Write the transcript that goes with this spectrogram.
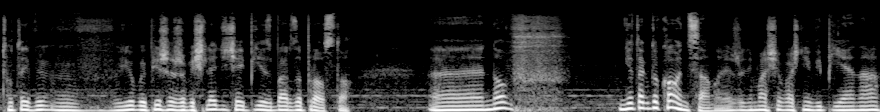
Tutaj w, w, Juby pisze, że wyśledzić IP jest bardzo prosto. E, no, nie tak do końca. No, jeżeli ma się właśnie VPN-a,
